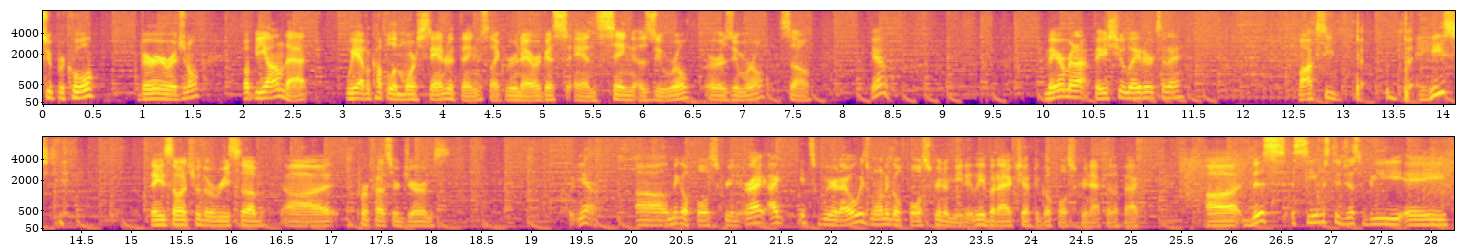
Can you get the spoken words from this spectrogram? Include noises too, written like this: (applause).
super cool, very original. But beyond that, we have a couple of more standard things like Runerigus and Sing Azumarill or Azumarill. So, yeah. May or may not face you later today. Moxie Based? Thank you so much for the resub, uh, Professor Germs. But yeah, uh, let me go full screen. Right, I, it's weird. I always want to go full screen immediately, but I actually have to go full screen after the fact. Uh, this seems to just be a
